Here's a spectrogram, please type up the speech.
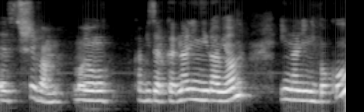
y, zszywam moją kamizelkę na linii ramion i na linii boku.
